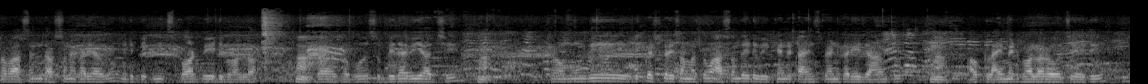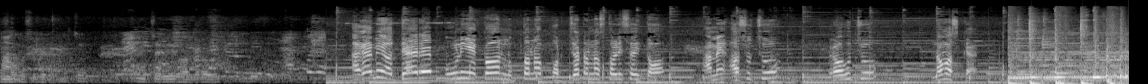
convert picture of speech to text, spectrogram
ସବୁ ଆସନ୍ତି ଦର୍ଶନ କରିବାକୁ। ଏଠି ପିକନିକ ସ୍ପଟ୍ ବି ଏଠି ଭଲ। ତ ସବୁ ସୁବିଧା ବି ଅଛି। ତ ମୁଁ ବି ରିକ୍ୱେଷ୍ଟ କରି ସମସ୍ତଙ୍କୁ ଆସନ୍ତୁ ଏଠି ୱିକେଣ୍ଡରେ ଟାଇମ୍ ସ୍ପେଣ୍ଡ କରିକି ଯାଆନ୍ତୁ। ଆଉ କ୍ଲାଇମେଟ୍ ଭଲ ରହୁଛି ଏଇଠି। ସବୁ ସୁବିଧା। ନେଚର ବି ଭଲ ରହୁଛି। ଆଗାମୀ ଅଧ୍ୟାୟରେ ପୁଣି ଏକ ନୂତନ ପର୍ଯ୍ୟଟନସ୍ଥଳୀ ସହିତ ଆମେ ଆସୁଛୁ ରହୁଛୁ ନମସ୍କାର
